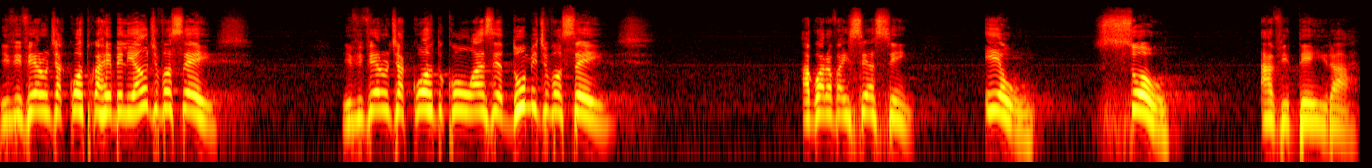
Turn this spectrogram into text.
e viveram de acordo com a rebelião de vocês, e viveram de acordo com o azedume de vocês, agora vai ser assim: eu sou a videira,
